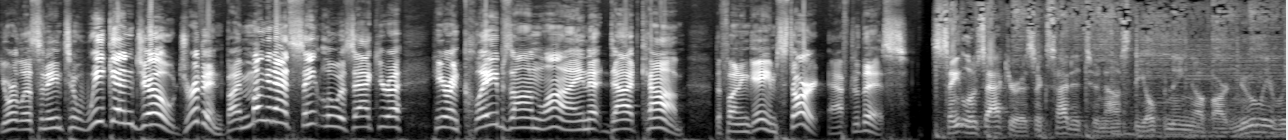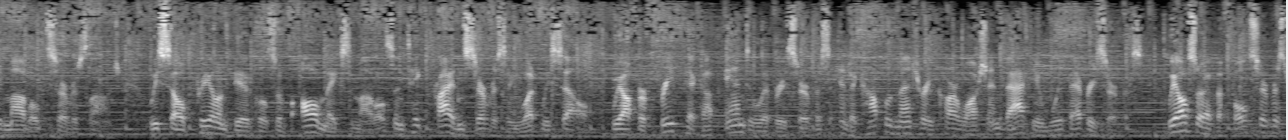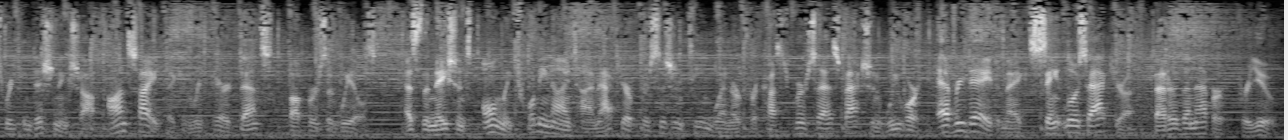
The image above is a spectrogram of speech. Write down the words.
You're listening to Weekend Joe, driven by Mungenast St. Louis Acura here on ClaibsOnline.com. The fun and games start after this. St. Louis Acura is excited to announce the opening of our newly remodeled service lounge. We sell pre owned vehicles of all makes and models and take pride in servicing what we sell. We offer free pickup and delivery service and a complimentary car wash and vacuum with every service. We also have a full service reconditioning shop on site that can repair dents, bumpers, and wheels. As the nation's only 29 time Acura Precision Team winner for customer satisfaction, we work every day to make St. Louis Acura better than ever for you.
